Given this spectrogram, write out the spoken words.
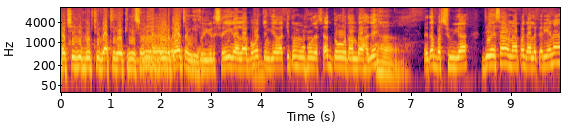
ਬੱਚੀ ਦੀ ਬੂਥੀ ਬਾਥੀ ਦੇਖ ਕਿੰਨੀ ਸੋਹਣੀ ਆ ਬਰੀਡ ਬਹੁਤ ਚੰਗੀ ਬਰੀਡ ਸਹੀ ਗੱਲ ਆ ਬਹੁਤ ਚੰਗੀ ਆ ਬਾਕੀ ਤੂੰ ਮੂੰਹੋਂ ਦੱਸਿਆ ਦੋ ਦੰਦਾ ਹਜੇ। ਆ ਹਾਂ। ਇਹ ਤਾਂ ਬੱਸੂ ਆ। ਜੇ ਇਸ ਹਿਸਾਬ ਨਾਲ ਆਪਾਂ ਗੱਲ ਕਰੀਏ ਨਾ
